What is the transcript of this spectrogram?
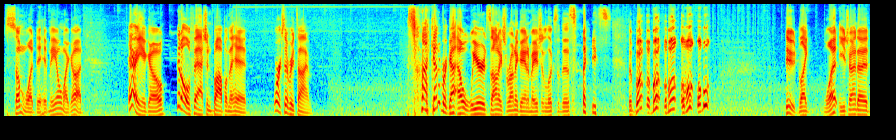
somewhat to hit me. Oh my god. There you go. Good old-fashioned bop on the head. Works every time. So I kind of forgot how weird Sonic's running animation looks at this. He's the boop, boop, boop, boop, boop. Dude, like, what? Are you trying to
